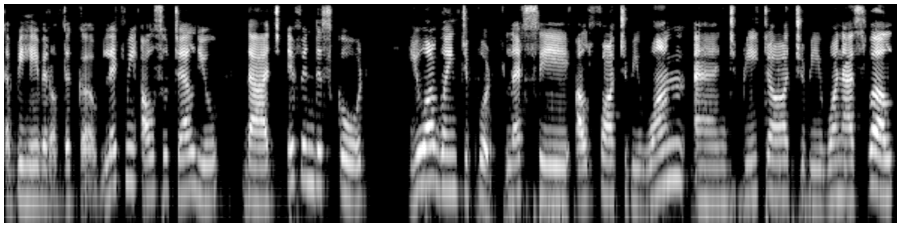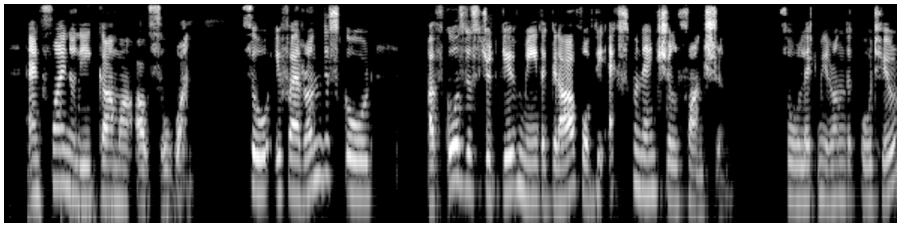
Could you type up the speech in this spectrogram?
the behavior of the curve. Let me also tell you that if in this code you are going to put let's say alpha to be 1 and beta to be 1 as well and finally gamma also 1. So if I run this code, of course this should give me the graph of the exponential function. So let me run the code here.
